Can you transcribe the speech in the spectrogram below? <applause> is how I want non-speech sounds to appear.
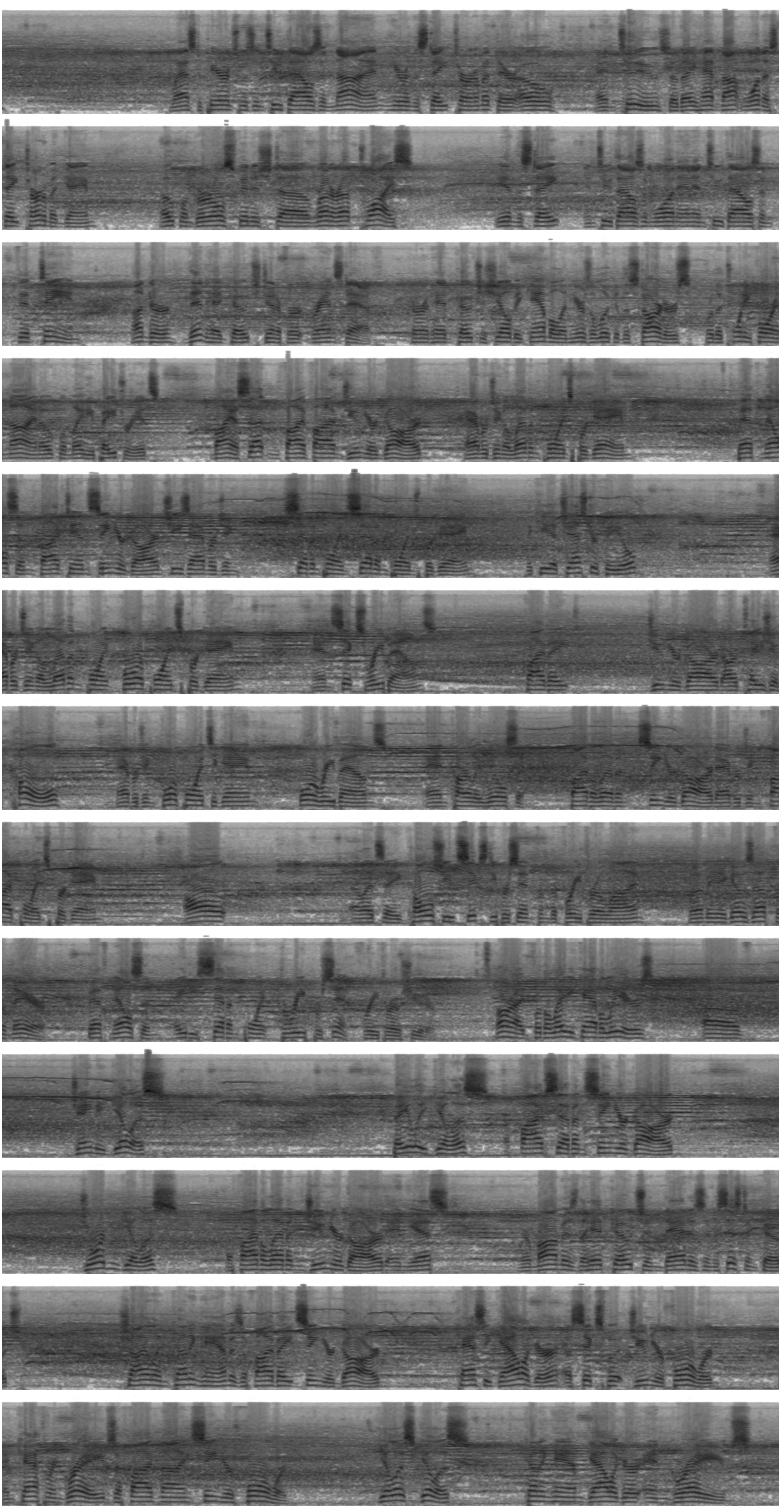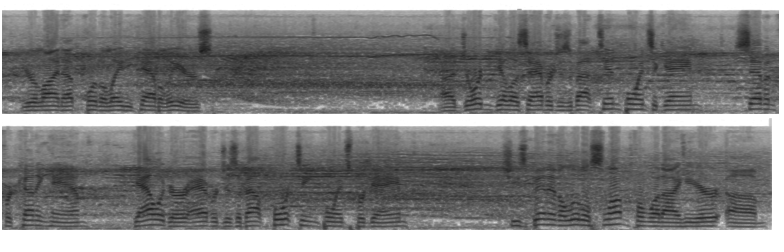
Last appearance was in 2009 here in the state tournament. They're 0 and 2, so they have not won a state tournament game. Oakland girls finished uh, runner up twice in the state in 2001 and in 2015 under then head coach Jennifer Grandstaff. Current head coach is Shelby Campbell, and here's a look at the starters for the 24 and 9 Oakland Lady Patriots. Maya Sutton, 5'5 junior guard, averaging 11 points per game. Beth Nelson, 5'10 senior guard, she's averaging 7.7 points per game. Nakia Chesterfield, averaging 11.4 points per game and six rebounds. 5'8 junior guard Artasia Cole, averaging four points a game, four rebounds, and Carly Wilson, 5'11 senior guard, averaging five points per game. All, uh, let's say, Cole shoots 60% from the free throw line, but I mean, it goes up from there. Beth Nelson, 87.3% free throw shooter. All right, for the Lady Cavaliers of Jamie Gillis, Bailey Gillis, a 5'7 senior guard. Jordan Gillis, a 5'11 junior guard. And yes, their mom is the head coach and dad is an assistant coach. Shylin Cunningham is a 5'8 senior guard. Cassie Gallagher, a 6 foot junior forward. And Catherine Graves, a 5'9 senior forward. Gillis, Gillis, Cunningham, Gallagher, and Graves, your lineup for the Lady Cavaliers. Uh, Jordan Gillis averages about 10 points a game, seven for Cunningham. Gallagher averages about 14 points per game. She's been in a little slump from what I hear, um,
